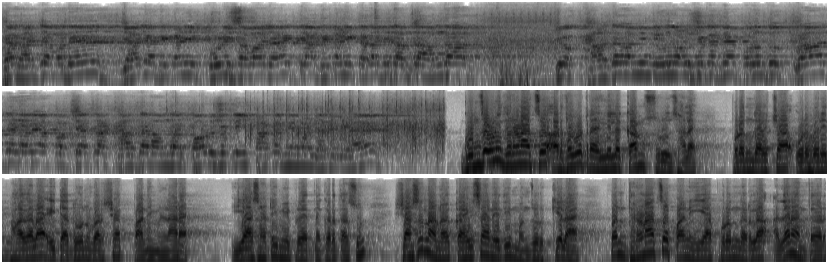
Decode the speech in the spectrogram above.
त्या राज्यामध्ये ज्या ज्या ठिकाणी कोळी समाज आहे त्या ठिकाणी कदाचित आमचा आमदार किंवा खासदार आम्ही निवडून आणू शकत नाही परंतु त्रास देणाऱ्या पक्षाचा खासदार आमदार पाडू शकतो ही ताकद निर्माण झालेली आहे. गुंजवणी धरणाचं अर्धवट राहिलेलं काम सुरू झालंय. पुरंदरच्या उर्वरित भागाला येत्या दोन वर्षात पाणी मिळणार आहे. यासाठी मी प्रयत्न करत असून शासनानं काहीसा निधी मंजूर केलाय पण धरणाचं पाणी या पुरंदरला आल्यानंतर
